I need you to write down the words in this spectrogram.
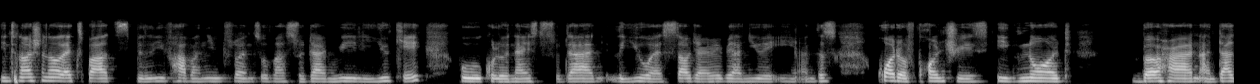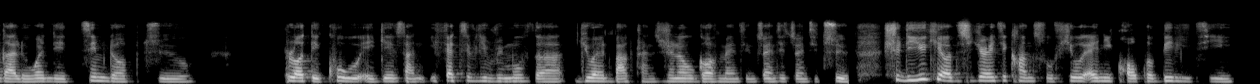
international experts believe have an influence over Sudan, really UK, who colonized Sudan, the US, Saudi Arabia, and UAE. And this quad of countries ignored Burhan and Dagalo when they teamed up to plot a coup against and effectively remove the UN backed transitional government in 2022. Should the UK or the Security Council feel any culpability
